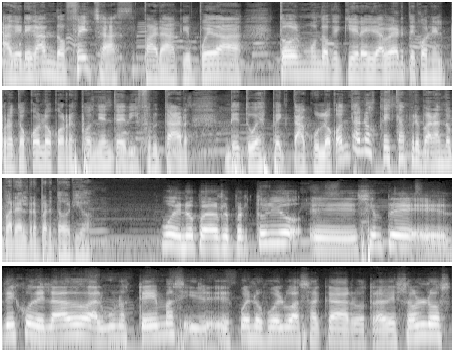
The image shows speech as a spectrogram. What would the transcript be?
agregando fechas para que pueda todo el mundo que quiera ir a verte con el protocolo correspondiente disfrutar de tu espectáculo. Contanos qué estás preparando para el repertorio. Bueno, para el repertorio eh, siempre eh, dejo de lado algunos temas y después los vuelvo a sacar otra vez. Son los,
